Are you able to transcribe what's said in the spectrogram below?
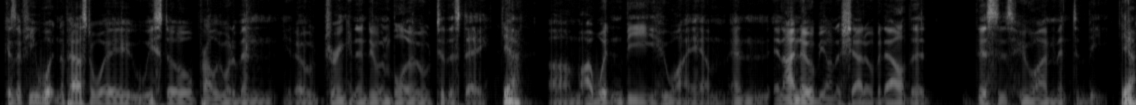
because if he wouldn't have passed away, we still probably would have been, you know, drinking and doing blow to this day. yeah Um, I wouldn't be who I am. And and I know beyond a shadow of a doubt that this is who I'm meant to be. Yeah.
